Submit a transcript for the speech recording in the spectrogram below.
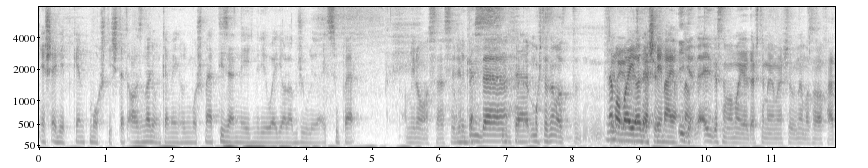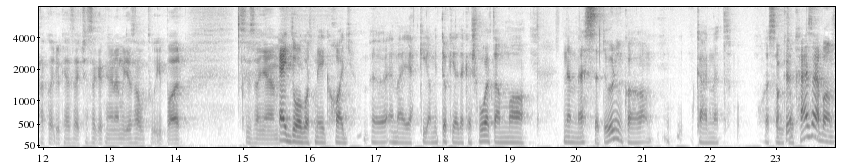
És egyébként most is, tehát az nagyon kemény, hogy most már 14 millió egy alap Giulia, egy szuper. Ami nonsense Ami egyébként, de szinte- most ez nem az... Nem a mai adás témája, Igen, nem. egyrészt nem a mai adás témája, mert nem az alfát akarjuk ezzel cseszegetni, hanem ugye az autóipar szűzanyám. Egy dolgot még hagy emeljek ki, ami tök érdekes voltam ma nem messze tőlünk, a Kárnet olasz Oké. autók házában,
